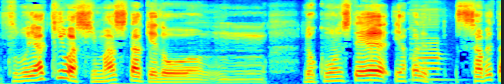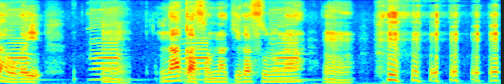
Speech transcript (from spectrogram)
つぶやきはしましたけど、うん、録音して、やっぱり喋った方がいい。うん。なんかそんな気がするな。うん。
